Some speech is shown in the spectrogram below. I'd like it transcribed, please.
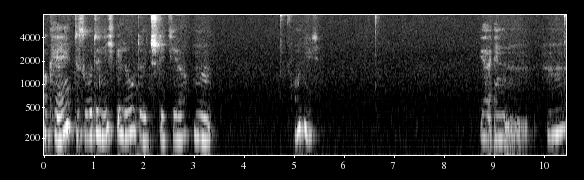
Okay, das wurde nicht geloadet, steht hier. Hm. Warum nicht? ja in hm,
